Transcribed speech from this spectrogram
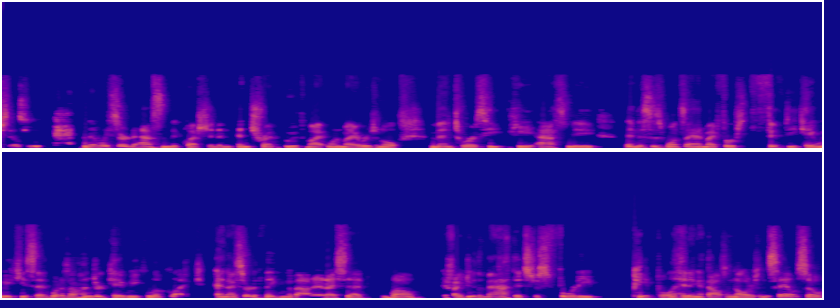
sales week. And then we started asking the question, and, and Trent Booth, my, one of my original mentors, he, he asked me, and this is once I had my first 50K week, he said, What does a 100K week look like? And I started thinking about it, and I said, Well, if I do the math, it's just 40 people hitting $1,000 in sales. So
